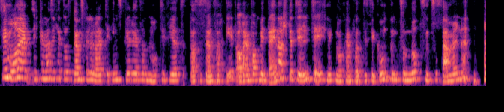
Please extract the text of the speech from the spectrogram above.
Simone, ich bin mir sicher, du hast ganz viele Leute inspiriert und motiviert, dass es einfach geht, auch einfach mit deiner speziellen Technik noch einfach die Sekunden zum Nutzen zu sammeln.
